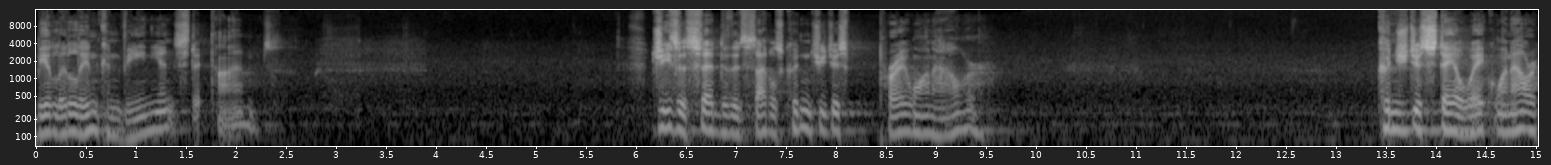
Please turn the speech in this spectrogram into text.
Be a little inconvenienced at times? Jesus said to the disciples, Couldn't you just pray one hour? Couldn't you just stay awake one hour?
